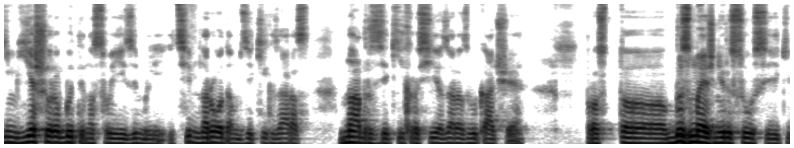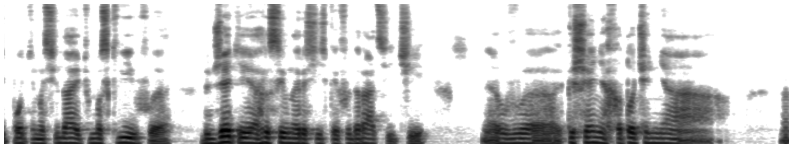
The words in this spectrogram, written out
Їм є що робити на своїй землі, і цим народам, з яких зараз надр, з яких Росія зараз викачує просто безмежні ресурси, які потім осідають в Москві в е, бюджеті агресивної Російської Федерації чи е, в кишенях оточення е,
